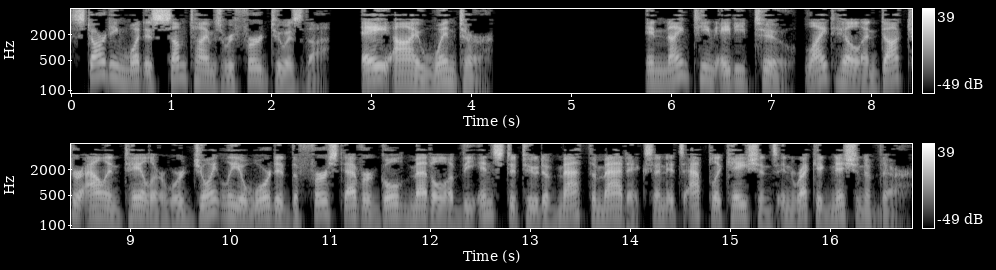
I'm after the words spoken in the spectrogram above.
starting what is sometimes referred to as the AI winter. In 1982, Lighthill and Dr. Alan Taylor were jointly awarded the first ever gold medal of the Institute of Mathematics and its applications in recognition of their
